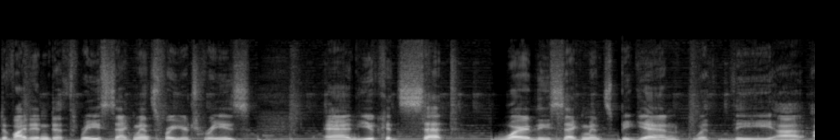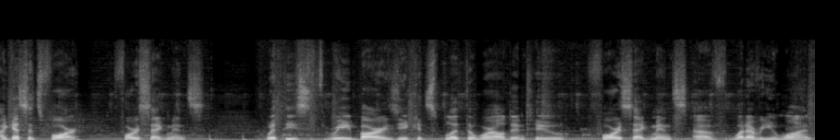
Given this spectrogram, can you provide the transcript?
divided into three segments for your trees, and you could set where these segments begin with the, uh, I guess it's four, four segments. With these three bars, you could split the world into four segments of whatever you want.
